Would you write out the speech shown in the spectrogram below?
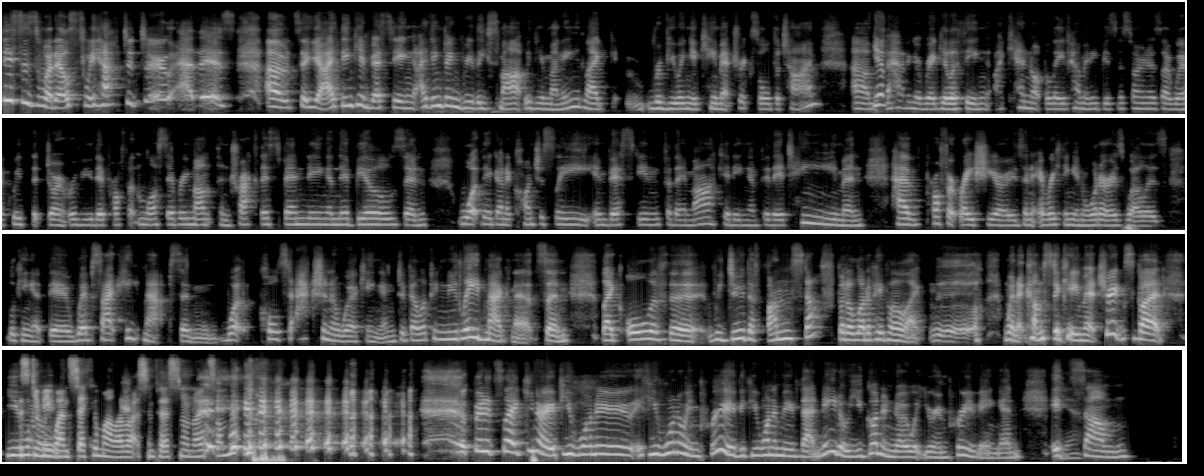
this is what else we have to do at this. Um, so yeah, I think investing, I think being really smart with your money, like reviewing your key metrics all the time, um, yep. having a regular thing. I cannot believe how many business owners I work with that don't review their profit and loss every month and track their spending and their bills and what they're going to consciously invest in for their marketing and for their team and have profit ratios and everything in order as well as looking at their website heat maps and what calls to action are working and developing new lead magnets and like all of the we do the fun stuff but a lot of people are like when it comes to key metrics but you just give me one second while i write some personal notes on that but it's like you know if you want to if you want to improve if you want to move that needle you got to know what you're improving and it's yeah. um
